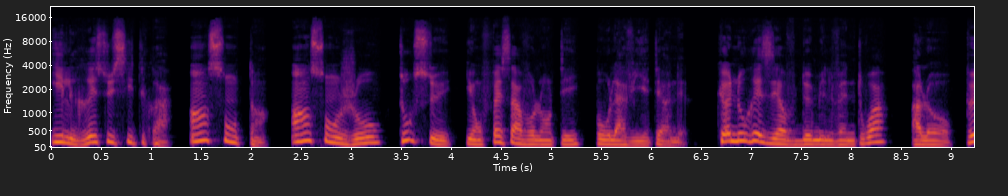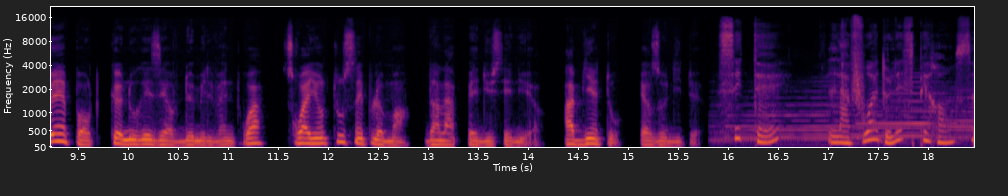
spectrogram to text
Il ressuscitera en son temps, en son jour, tous ceux qui ont fait sa volonté pour la vie éternelle. Que nous réserve 2023 Alors, peu importe que nous réserve 2023, soyons tout simplement dans la paix du Seigneur. À bientôt, chers auditeurs. C'était La Voix de l'Espérance,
